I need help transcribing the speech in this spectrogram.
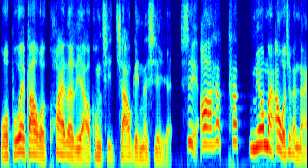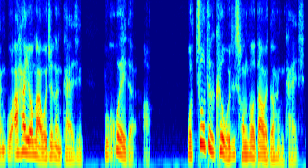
我不会把我快乐的遥控器交给那些人，是啊，他他没有买啊，我就很难过啊，他有买我就很开心，不会的啊，我做这个课我就从头到尾都很开心，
